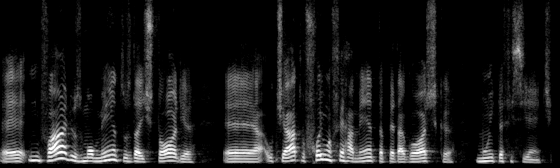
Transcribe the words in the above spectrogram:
é, em vários momentos da história, é, o teatro foi uma ferramenta pedagógica muito eficiente.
